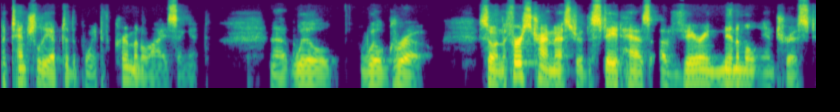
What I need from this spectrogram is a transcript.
potentially up to the point of criminalizing it, uh, will, will grow. So in the first trimester, the state has a very minimal interest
